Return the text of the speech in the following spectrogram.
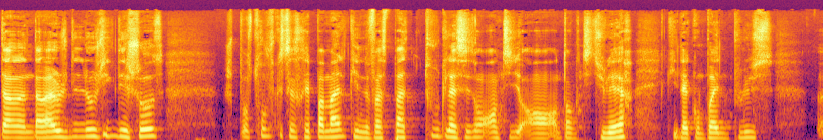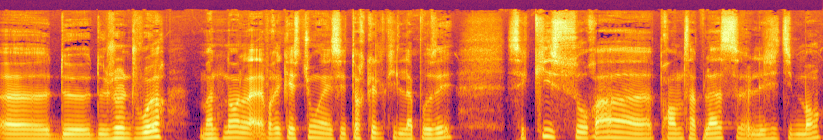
dans, la logique des choses, je trouve que ce serait pas mal qu'il ne fasse pas toute la saison en, tant que titulaire, qu'il accompagne plus euh, de, jeunes joueurs. Maintenant, la vraie question, et c'est Torkel qui l'a posée, c'est qui saura prendre sa place légitimement?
